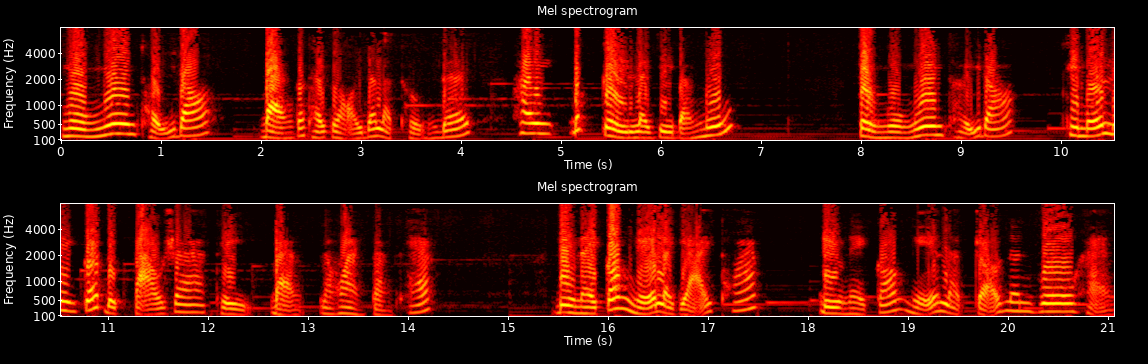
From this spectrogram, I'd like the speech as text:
nguồn nguyên thủy đó, bạn có thể gọi đó là Thượng Đế hay bất kỳ là gì bạn muốn. Từ nguồn nguyên thủy đó, khi mối liên kết được tạo ra thì bạn là hoàn toàn khác. Điều này có nghĩa là giải thoát, điều này có nghĩa là trở nên vô hạn.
